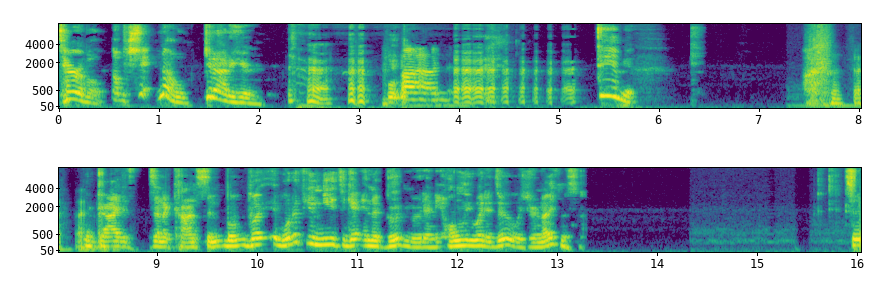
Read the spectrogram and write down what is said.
Terrible. Oh shit! No, get out of here. Damn it! The guy that's in a constant. But, but what if you need to get in a good mood, and the only way to do it was your knife massage? So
